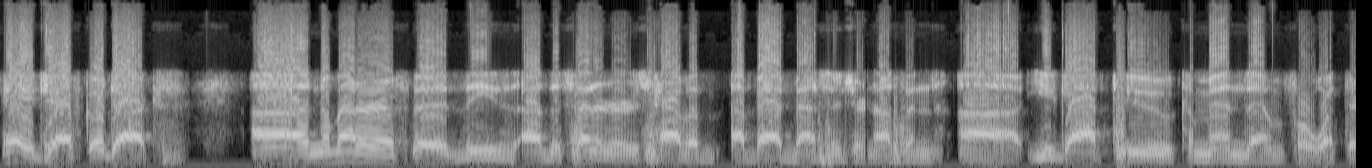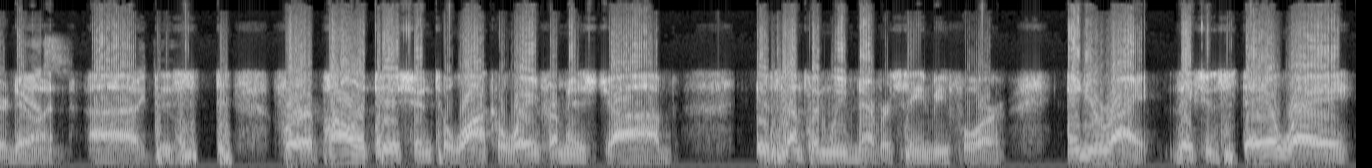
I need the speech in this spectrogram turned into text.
Hey, Jeff, go Ducks. Uh, no matter if the these uh, the senators have a, a bad message or nothing, uh, you got to commend them for what they're doing. Yes. Uh, just for a politician to walk away from his job is something we've never seen before. And you're right; they should stay away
